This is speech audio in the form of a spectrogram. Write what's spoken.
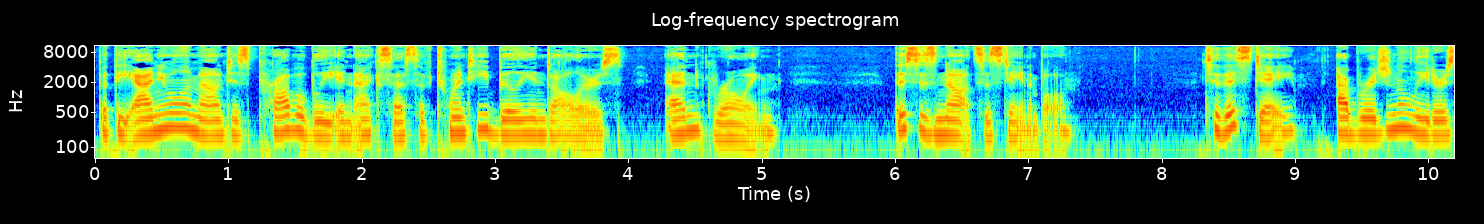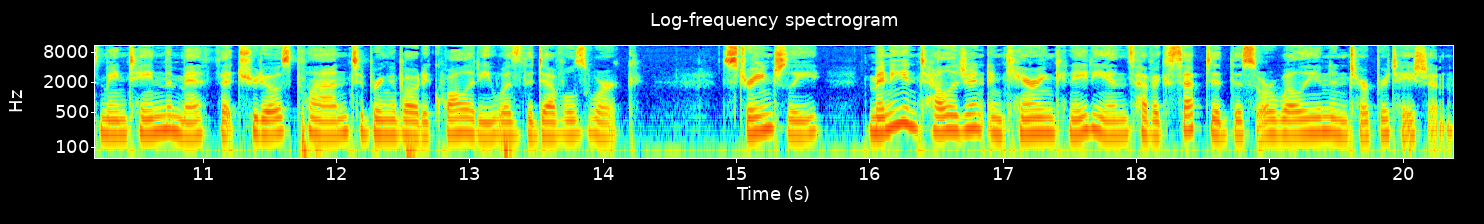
But the annual amount is probably in excess of $20 billion and growing. This is not sustainable. To this day, Aboriginal leaders maintain the myth that Trudeau's plan to bring about equality was the devil's work. Strangely, many intelligent and caring Canadians have accepted this Orwellian interpretation.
